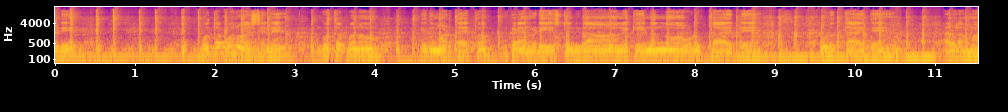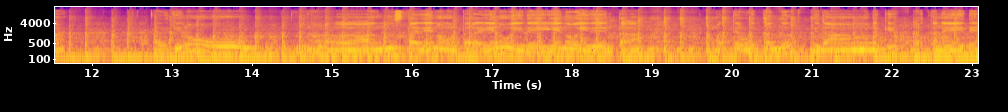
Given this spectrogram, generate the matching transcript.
ನೋಡಿ. ಭೂತಪ್ಪನೂ ಅಷ್ಟೇ ಭೂತಪ್ಪನೂ ಇದು ಮಾಡ್ತಾ ಇತ್ತು. ಈ ಕಡೆ ನೋಡಿ ಎಷ್ಟು ನಿಧಾನಕ್ಕೆ ಏನನ್ನೋ ಹುಡುಕ್ತಾ ಐತೆ ಹುಡುಕ್ತಾ ಐತೆ ಅರಳಮ್ಮ. ಅದಕ್ಕೇನೋ ಅನ್ನಿಸ್ತಾ ಇದೆ. ಏನೋ ಒಂಥರ, ಏನೋ ಇದೆ ಏನೋ ಇದೆ ಅಂತ ಮತ್ತೆ ಹುಡುಕಂದು ನಿಧಾನಕ್ಕೆ ಬರ್ತಾನೇ ಇದೆ.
